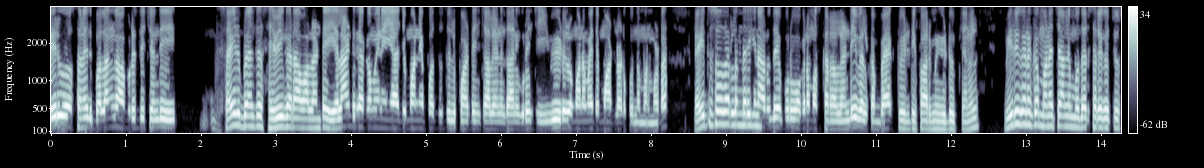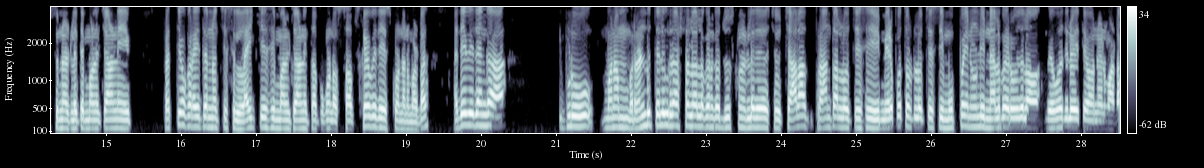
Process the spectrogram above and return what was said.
వేరు వ్యవస్థ అనేది బలంగా అభివృద్ధి చెంది సైడ్ బ్రాంచెస్ హెవీగా రావాలంటే ఎలాంటి రకమైన యాజమాన్య పద్ధతులు పాటించాలనే దాని గురించి ఈ వీడియోలో మనమైతే మాట్లాడుకుందాం అనమాట రైతు సోదరులందరికీ నా హృదయపూర్వక నమస్కారాలు అండి welcome back to LT farming YouTube channel మీరు కనుక మన ఛానల్ని మొదటిసారిగా చూస్తున్నట్లయితే మన ఛానల్ని ప్రతి ఒక్క రైతులను వచ్చేసి లైక్ చేసి మన ఛానల్ని తప్పకుండా సబ్స్క్రైబ్ చేసుకోండి అనమాట అదేవిధంగా ఇప్పుడు మనం రెండు తెలుగు రాష్ట్రాలలో కనుక చూసుకున్నట్లయితే చాలా ప్రాంతాల్లో వచ్చేసి మిరప తోటలు వచ్చేసి ముప్పై నుండి నలభై రోజుల వ్యవధిలో అయితే ఉన్నాయన్నమాట.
